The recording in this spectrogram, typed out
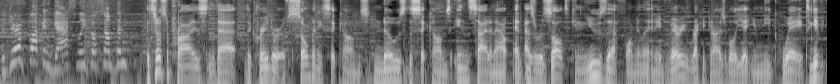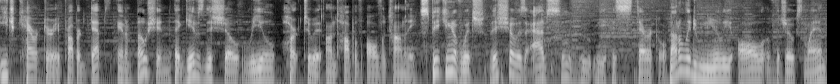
Is there a fucking gas leak or something? It's no surprise that the creator of so many sitcoms knows the sitcoms inside and out, and as a result can use that formula in a very recognizable yet unique way to give each character a proper depth and emotion that gives this show real heart to it on top of all the comedy. Speaking of which, this show is absolutely hysterical. Not only do nearly all of the jokes land,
